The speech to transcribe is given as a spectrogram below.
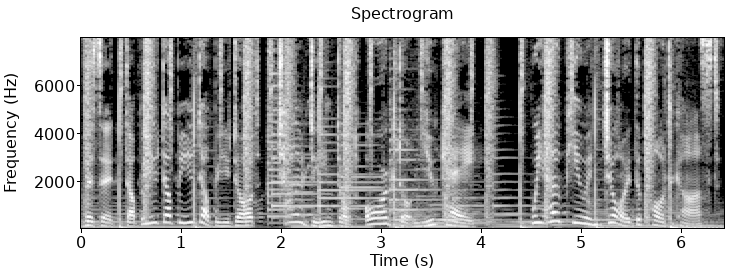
visit www.chowdean.org.uk. We hope you enjoy the podcast.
